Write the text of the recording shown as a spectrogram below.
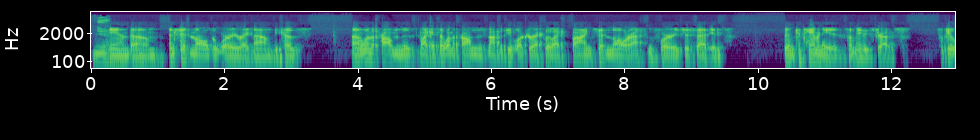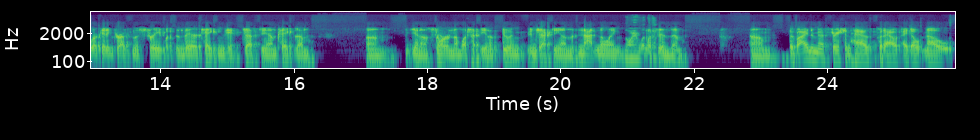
Yeah. and um, and fentanyl is a worry right now because uh, one of the problems is, like I said, one of the problems is not that people are directly like buying fentanyl or asking for it. It's just that it's been contaminated in so many of these drugs. So people are getting drugs in the street, and they're taking, ingesting them, taking them, um, you know, snorting them, what you know, doing, injecting them, not knowing, Knowing what what's in them. Um, the Biden administration has put out. I don't know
